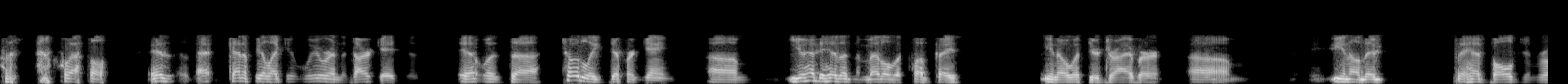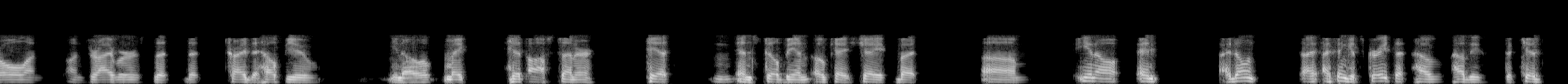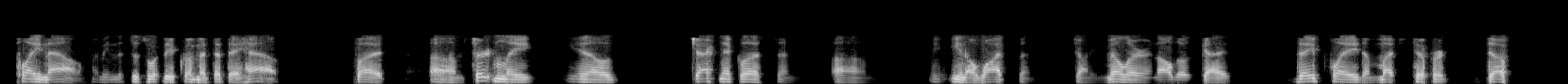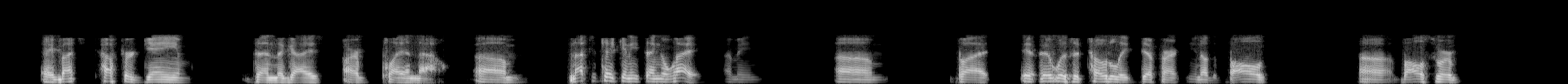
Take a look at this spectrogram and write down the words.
well, it, I kind of feel like it, we were in the dark ages. It was a totally different game. Um, you had to hit in the middle of the club face, you know, with your driver. Um, you know, they they had bulge and roll on on drivers that that tried to help you, you know, make hit off center hit and still be in okay shape. But um, you know, and I don't. I, I think it's great that how how these the kids play now. I mean, this is what the equipment that they have. But um, certainly, you know, Jack Nicklaus and um, you know Watson, Johnny Miller, and all those guys, they played a much tougher, tough, a much tougher game than the guys are playing now. Um, not to take anything away. I mean, um, but it, it was a totally different, you know, the balls, uh, balls were,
